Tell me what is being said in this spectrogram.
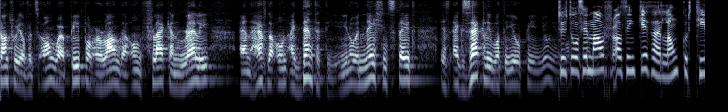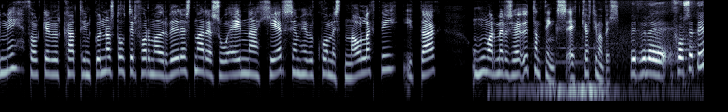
country of its own where people are around their own flag and rally and have their own identity. You know, a nation state is exactly what the European Union... 25 ár á þingi, það er langur tími. Þorgerður Katrín Gunnarsdóttir, formaður viðreistnar, er svo eina hér sem hefur komist nálagt því í dag og hún var meira að segja utan þings eitt kjörtímabill. Virðulegi fósetti,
